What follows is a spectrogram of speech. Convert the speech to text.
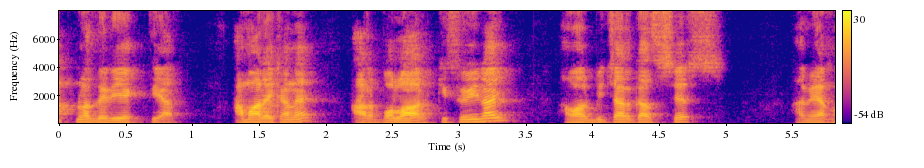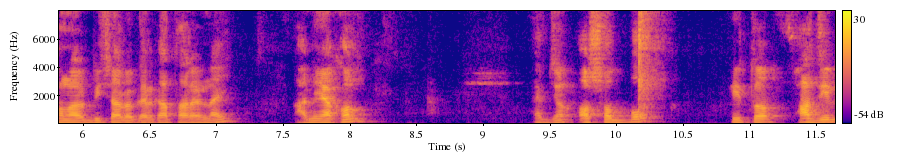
আপনাদেরই এখতিয়ার। আমার এখানে আর বলার কিছুই নাই। আমার বিচার কাজ শেষ। আমি এখন আর বিচারকের কাতারে নাই। আমি এখন একজন অসভ্য ইতর ফাজিল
